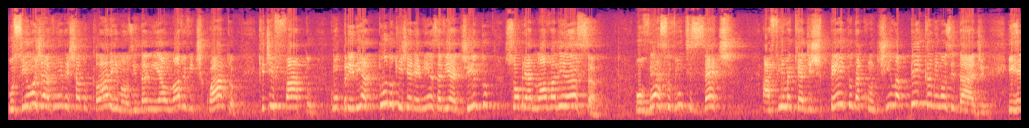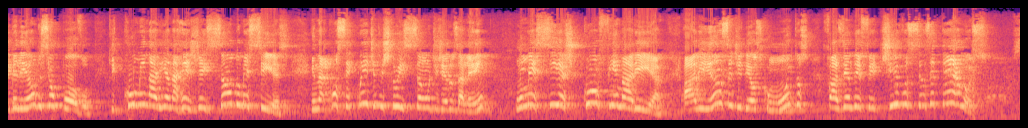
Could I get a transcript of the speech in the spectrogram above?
O Senhor já havia deixado claro, irmãos, em Daniel 9:24, que de fato cumpriria tudo que Jeremias havia dito sobre a nova aliança. O verso 27 afirma que, a despeito da contínua pecaminosidade e rebelião de seu povo, que culminaria na rejeição do Messias e na consequente destruição de Jerusalém, o Messias confirmaria a aliança de Deus com muitos, fazendo efetivos seus eternos.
